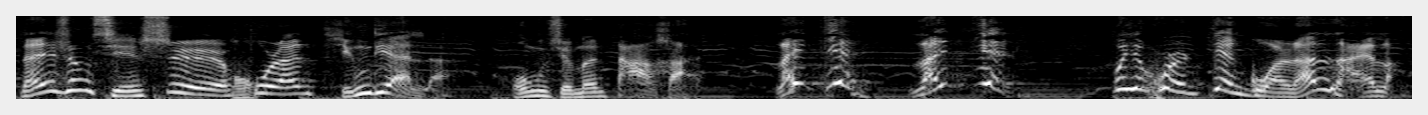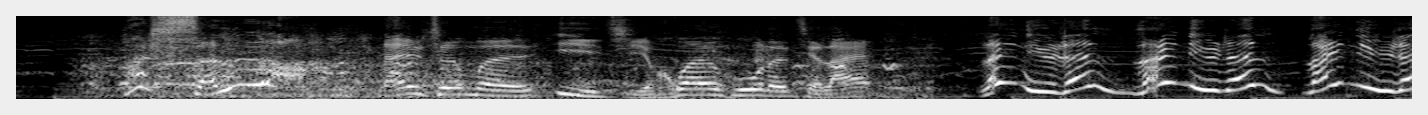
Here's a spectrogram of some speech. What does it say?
男生寝室忽然停电了，同学们大喊。来电，来电！不一会儿，电果然来了，啊，神了！男生们一起欢呼了起来。来女人，来女人，来女人！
